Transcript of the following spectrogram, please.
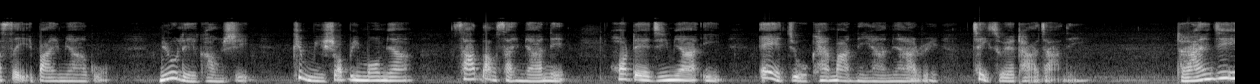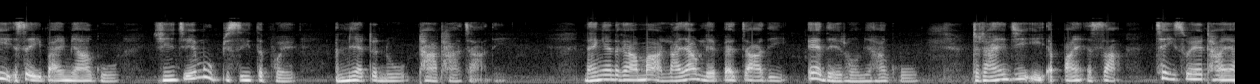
အစိတ်အပိုင်းများကိုမြို့လေခေါင်ရှိခင်မီရှော့ပင်းမောများစားတောက်ဆိုင်များနှင့်ဟိုတယ်ကြီးများ၏ဧည့်ကြိုခန်းမနေရာများတွင်ချိတ်ဆွဲထားကြသည်တတိုင်းကြီး၏အစိတ်အပိုင်းများကိုယဉ်ကျေးမှုပစ္စည်းတစ်ဖွဲ့အမျက်တနိုးထားထားကြသည် နိုင်ငံတကာမှလာရောက်လည်ပတ်ကြသည့်ဧည့်သည်တော်များကိုတတိုင်းကြီး၏အပိုင်းအစချိတ်ဆွဲထားရ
